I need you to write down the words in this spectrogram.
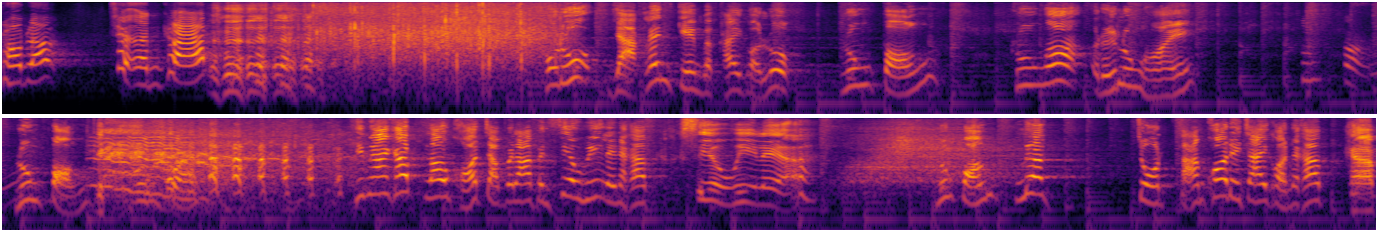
พร้อมแล้วเชิญครับโค รุอยากเล่นเกมกับใครก่อนลูก ลุงป๋อง ครูเงาะหรือลุงหอยปิงปองลุงป๋องลุงป๋องทีมงานครับ เราขอจับเวลาเป็นเสี้ยววิเลยนะครับ เซี่ยววิเลยเหรอะลุงป๋องเลือกโจทย์3ข้อในใจก่อนนะครับ ครับ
